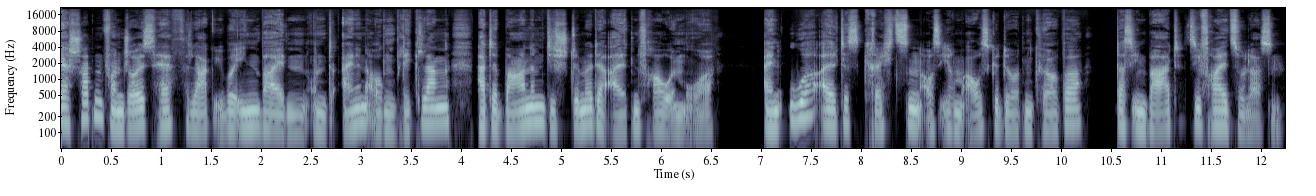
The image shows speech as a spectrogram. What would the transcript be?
Der Schatten von Joyce Heth lag über ihnen beiden, und einen Augenblick lang hatte Barnum die Stimme der alten Frau im Ohr, ein uraltes Krächzen aus ihrem ausgedörrten Körper, das ihn bat, sie freizulassen.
